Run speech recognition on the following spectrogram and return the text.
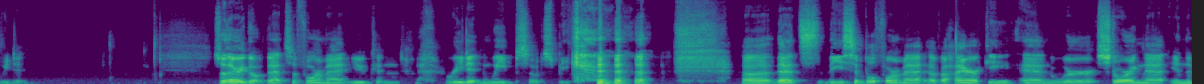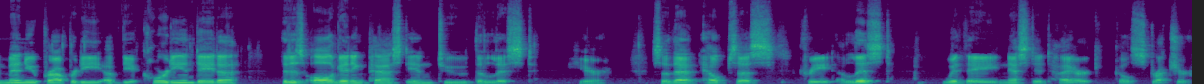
we didn't. So there you go. That's a format. You can read it and weep, so to speak. uh, that's the simple format of a hierarchy, and we're storing that in the menu property of the accordion data that is all getting passed into the list here. So that helps us create a list with a nested hierarchical structure.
